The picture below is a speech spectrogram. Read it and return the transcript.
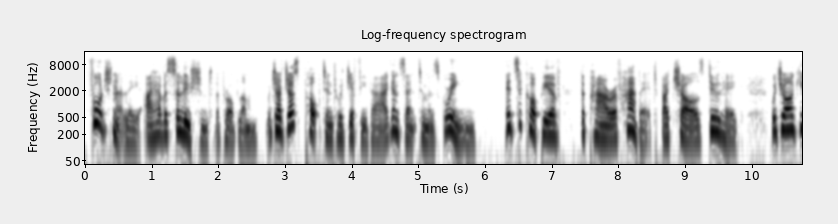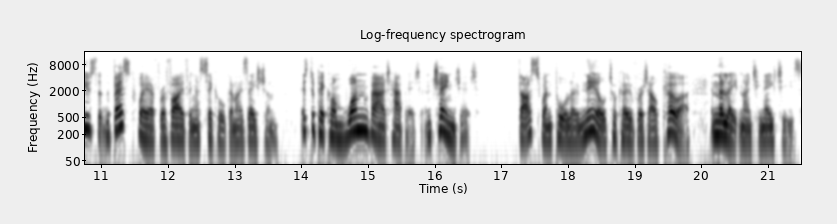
Fortunately, I have a solution to the problem, which I've just popped into a jiffy bag and sent to Ms. Greene. It's a copy of the Power of Habit by Charles Duhigg, which argues that the best way of reviving a sick organisation is to pick on one bad habit and change it. Thus, when Paul O'Neill took over at Alcoa in the late 1980s,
